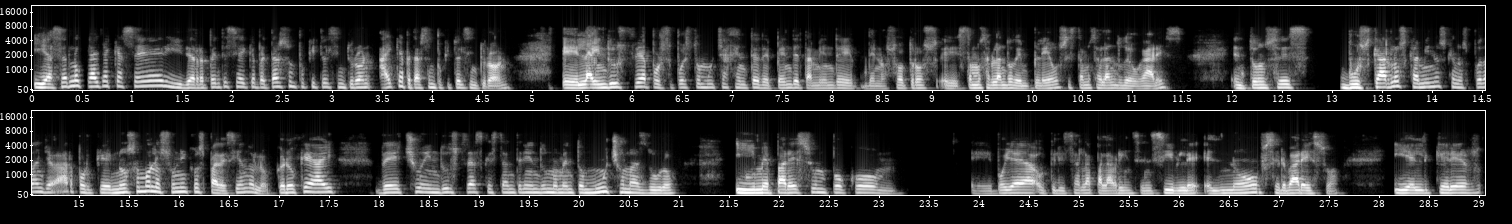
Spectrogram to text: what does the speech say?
Y hacer lo que haya que hacer y de repente si hay que apretarse un poquito el cinturón, hay que apretarse un poquito el cinturón. Eh, la industria, por supuesto, mucha gente depende también de, nosotros. Eh, estamos hablando de empleos, estamos hablando de hogares. Entonces, buscar los caminos que nos puedan llevar, porque no somos los únicos padeciéndolo. Creo que hay, de hecho, industrias que están teniendo un momento mucho más duro y me parece un poco eh, voy a utilizar la palabra insensible, el no observar eso y el querer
